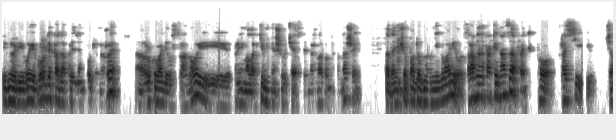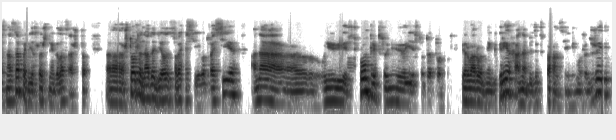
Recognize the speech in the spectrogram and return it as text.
И в нулевые годы, когда президент Путин уже а, руководил страной и принимал активнейшее участие в международных отношениях, тогда ничего подобного не говорилось. Равно как и на Западе про Россию. Сейчас на Западе слышны голоса, что что-то надо делать с Россией. Вот Россия, она, э, у нее есть комплекс, у нее есть вот этот первородный грех, она без экспансии не может жить,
